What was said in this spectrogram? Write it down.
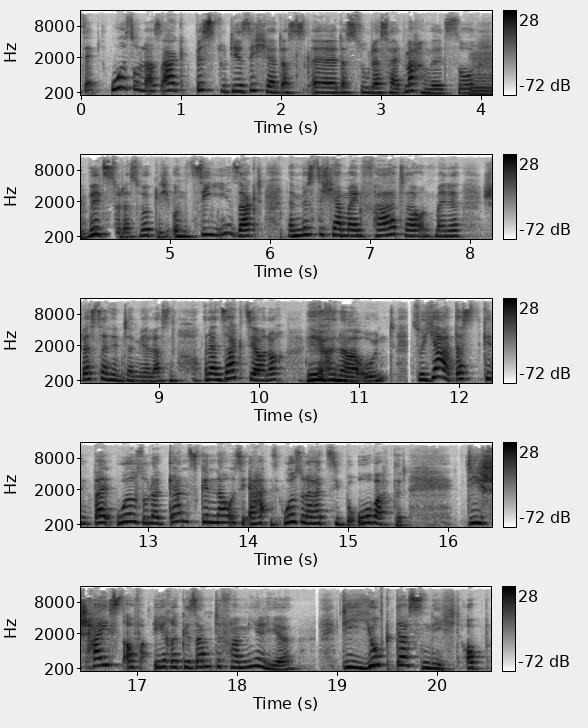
selbst Ursula sagt, bist du dir sicher, dass, äh, dass du das halt machen willst? So, willst du das wirklich? Und sie sagt, dann müsste ich ja meinen Vater und meine Schwestern hinter mir lassen. Und dann sagt sie auch noch, ja, na und? So, ja, das Kind, weil Ursula ganz genau, sie, er Ursula hat sie beobachtet. Die scheißt auf ihre gesamte Familie. Die juckt das nicht, ob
